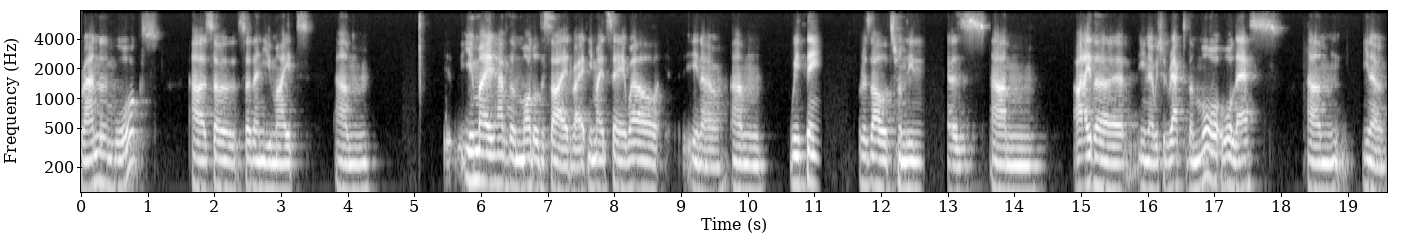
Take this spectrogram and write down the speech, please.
random walks. Uh, so so then you might um, you might have the model decide, right? You might say, well, you know, um, we think results from these as um, either you know we should react to them more or less. Um, you know,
